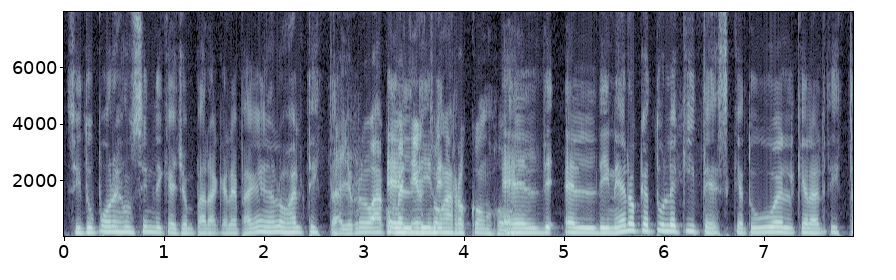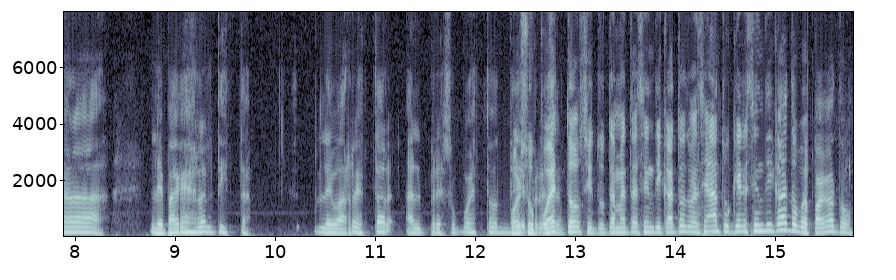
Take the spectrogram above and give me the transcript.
Si tú pones un syndication para que le paguen a los artistas, yo creo que vas a convertir esto en arroz con jo. el, el dinero que tú le quites, que tú el que el artista le pagues al artista, le va a restar al presupuesto de Por presen- supuesto, si tú te metes sindicato, te dicen, ah, tú quieres sindicato, pues paga todo.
